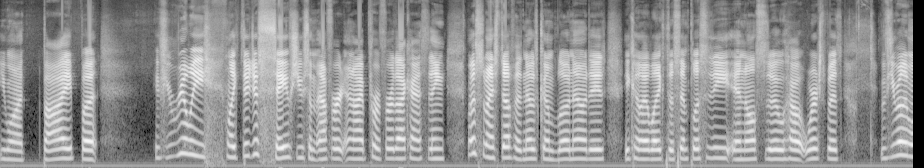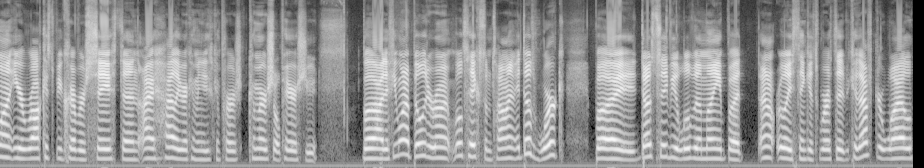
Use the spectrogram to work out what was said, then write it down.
you want to buy. But if you really like, it just saves you some effort, and I prefer that kind of thing. Most of my stuff has nose cone blow nowadays because I like the simplicity and also how it works. But if you really want your rockets to be covered safe, then I highly recommend use commercial parachute. But if you want to build your own, it will take some time. It does work, but it does save you a little bit of money. But I don't really think it's worth it because after a while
